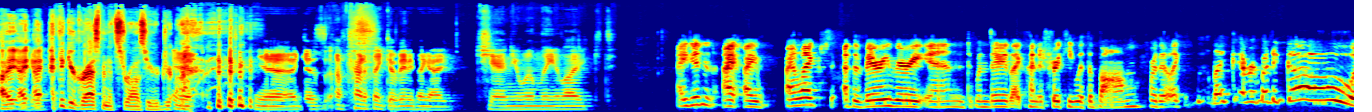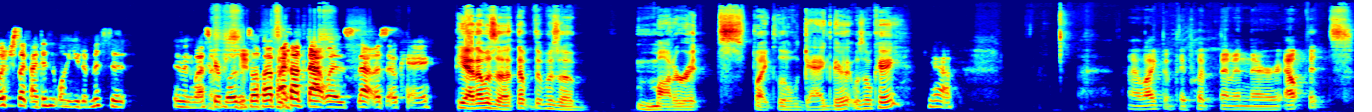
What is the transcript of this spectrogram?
I, I, Think I think you're grasping at straws here. Yeah. yeah, I guess I'm trying to think of anything I genuinely liked. I didn't. I, I I liked at the very very end when they like kind of tricky with the bomb, where they're like, like everybody go. And she's like, I didn't want you to miss it, and then Wesker blows Yeah. himself up. I thought that was that was okay. yeah, that was a that, that was a moderate like little gag there. That was okay. Yeah, I like that they put them in their outfits.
